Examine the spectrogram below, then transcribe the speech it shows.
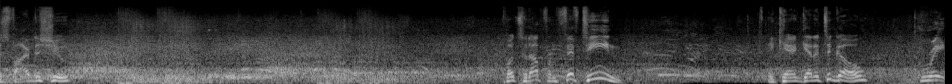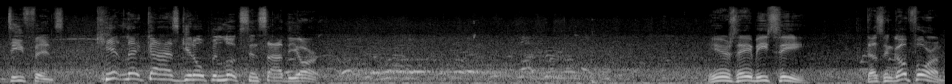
Just five to shoot. Puts it up from 15. He can't get it to go. Great defense. Can't let guys get open looks inside the arc. Here's ABC. Doesn't go for him.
